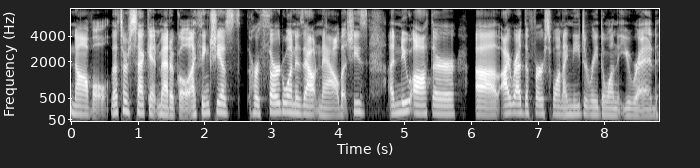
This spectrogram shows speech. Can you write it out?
novel. That's her second medical. I think she has her third one is out now, but she's a new author. Uh, I read the first one. I need to read the one that you read.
